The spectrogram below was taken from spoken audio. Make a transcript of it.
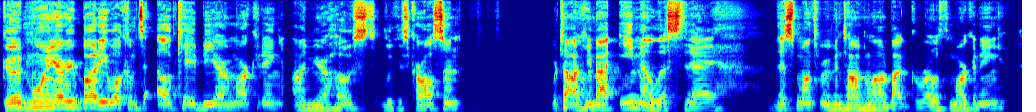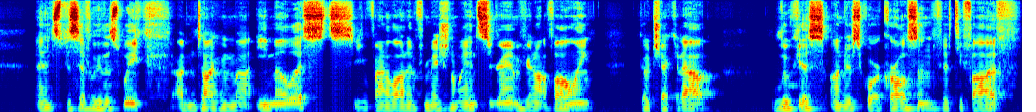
Good morning, everybody. Welcome to LKBR Marketing. I'm your host, Lucas Carlson. We're talking about email lists today. This month, we've been talking a lot about growth marketing. And specifically this week, I've been talking about email lists. You can find a lot of information on my Instagram. If you're not following, go check it out. Lucas underscore Carlson 55.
